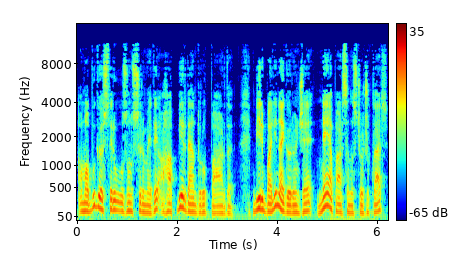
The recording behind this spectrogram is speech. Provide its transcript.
Ama bu gösteri uzun sürmedi, Ahab birden durup bağırdı. Bir balina görünce ne yaparsınız çocuklar?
